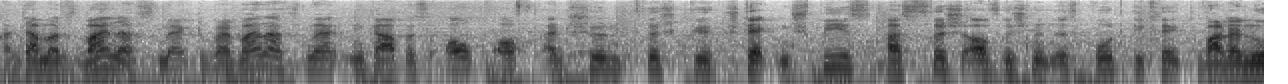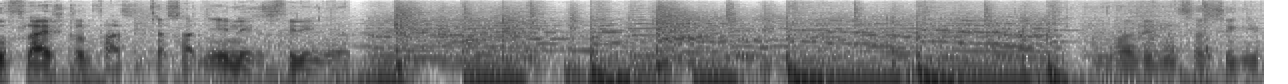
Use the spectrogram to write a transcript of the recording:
an damals Weihnachtsmärkte. Bei Weihnachtsmärkten gab es auch oft einen schönen frisch gesteckten Spieß. Hast frisch aufgeschnittenes Brot gekriegt, war da nur Fleisch drin fast. Das hat ein ähnliches Feeling hier. Mal den Tzatziki.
